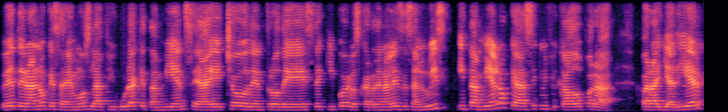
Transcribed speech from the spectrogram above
veterano, que sabemos la figura que también se ha hecho dentro de este equipo de los Cardenales de San Luis y también lo que ha significado para para Yadier.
